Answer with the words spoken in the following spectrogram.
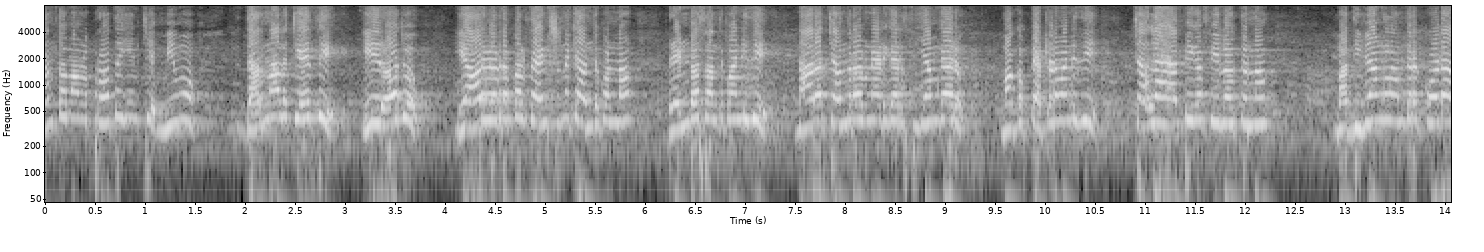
ఎంతో మమ్మల్ని ప్రోత్సహించి మేము ధర్నాలు చేసి ఈరోజు ఈ ఆరు వేల రూపాయల పెన్షన్కి అందుకున్నాం. రెండో సంతకం అనేది నారా చంద్రబాబు నాయుడు గారు సీఎం గారు మాకు పెట్టడం అనేది చాలా హ్యాపీగా ఫీల్ అవుతున్నాం. మా దివ్యాంగులందరూ కూడా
